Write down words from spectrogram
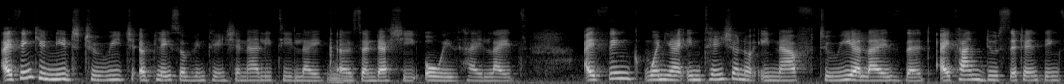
I think you need to reach a place of intentionality, like uh, Sandashi always highlights. I think when you're intentional enough to realize that I can't do certain things,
